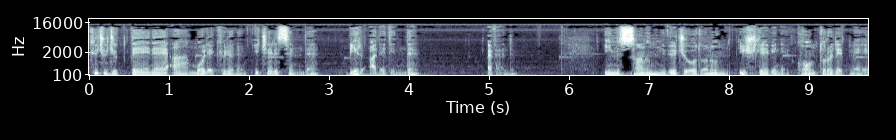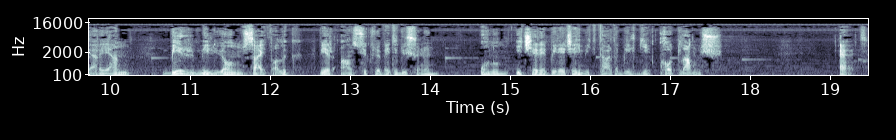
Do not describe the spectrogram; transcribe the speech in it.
küçücük DNA molekülünün içerisinde bir adedinde efendim insanın vücudunun işlevini kontrol etmeye yarayan bir milyon sayfalık bir ansiklopedi düşünün, onun içerebileceği miktarda bilgi kodlanmış. Evet,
